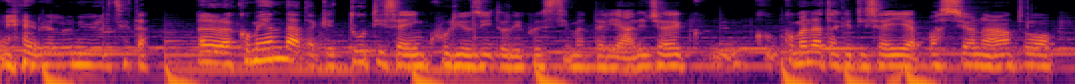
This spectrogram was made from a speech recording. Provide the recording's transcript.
eri all'università. Allora, com'è andata che tu ti sei incuriosito di questi materiali? Cioè, com'è andata che ti sei appassionato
